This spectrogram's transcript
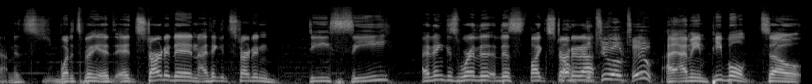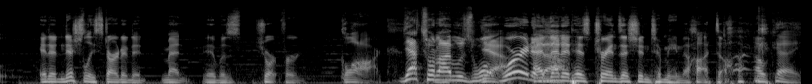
I mean, it's what it's been. It, it started in. I think it started in D.C. I think is where the, this like started oh, out. The 202. I, I mean, people. So it initially started. It meant it was short for Glock. That's what I was wo- yeah, worried about. and then it has transitioned to mean a hot dog. Okay.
